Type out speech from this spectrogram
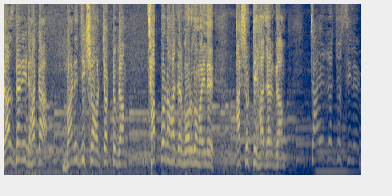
রাজধানী ঢাকা, বাণিজ্যিক শহর চট্টগ্রাম, ছাপ্পান্ন হাজার বর্গ মাইলে আষট্টি হাজার গ্রাম। চায়ের রাজ্য সিলেট।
